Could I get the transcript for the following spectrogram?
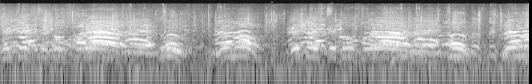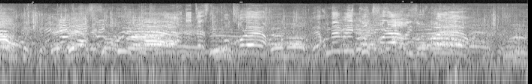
Déteste les contrôleurs et tout Le monde Déteste les contrôleurs et tout Le monde Déteste les contrôleurs Déteste les contrôleurs Le monde D'ailleurs même les contrôleurs ils ont pas l'air Le monde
